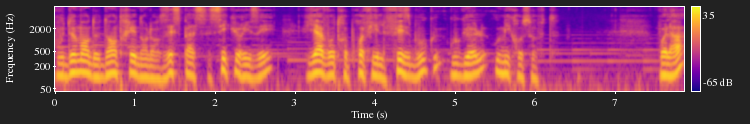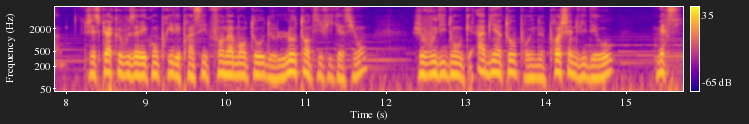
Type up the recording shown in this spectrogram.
vous demandent d'entrer dans leurs espaces sécurisés via votre profil Facebook, Google ou Microsoft. Voilà, j'espère que vous avez compris les principes fondamentaux de l'authentification. Je vous dis donc à bientôt pour une prochaine vidéo. Merci.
